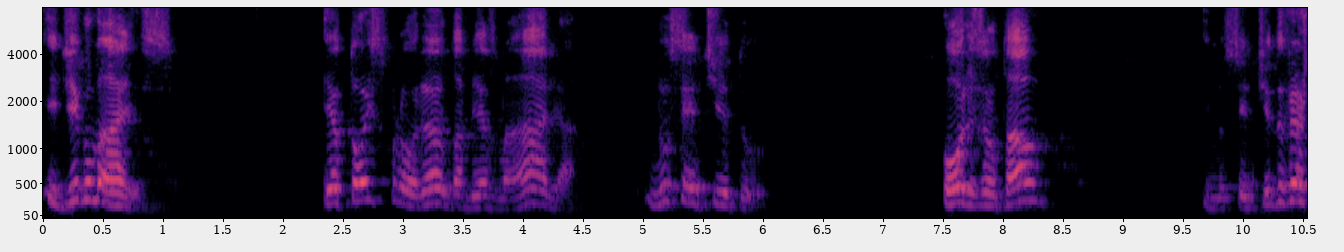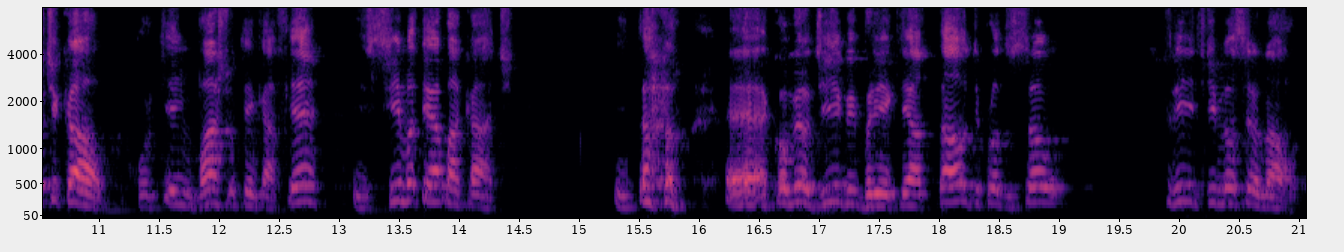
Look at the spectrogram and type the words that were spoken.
e digo mais, eu estou explorando a mesma área no sentido horizontal e no sentido vertical porque embaixo tem café, em cima tem abacate. Então, é, como eu digo e brinco, é a tal de produção tridimensional.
